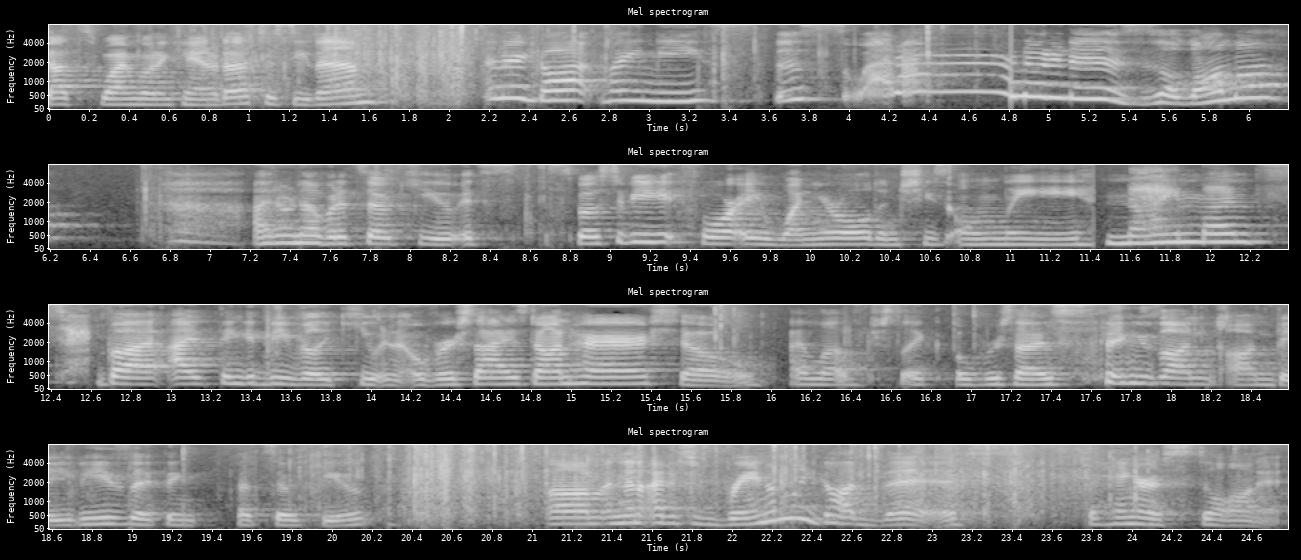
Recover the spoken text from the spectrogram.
that's why I'm going to Canada to see them. And I got my niece this sweater. I know what it is. Is it a llama? I don't know, but it's so cute. It's supposed to be for a one-year-old and she's only nine months, but I think it'd be really cute and oversized on her. So I love just like oversized things on, on babies. I think that's so cute. Um, and then I just randomly got this. The hanger is still on it.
